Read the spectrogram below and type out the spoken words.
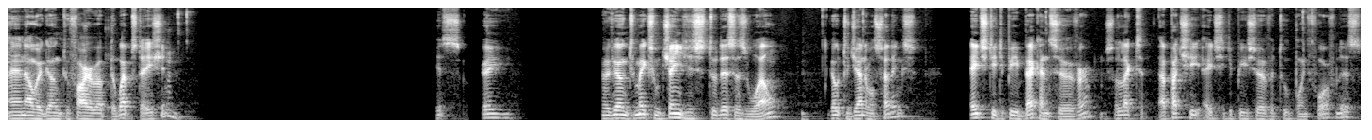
And now we're going to fire up the web station. Yes, okay. We're going to make some changes to this as well. Go to General Settings, HTTP Backend Server. Select Apache HTTP Server 2.4 for this.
